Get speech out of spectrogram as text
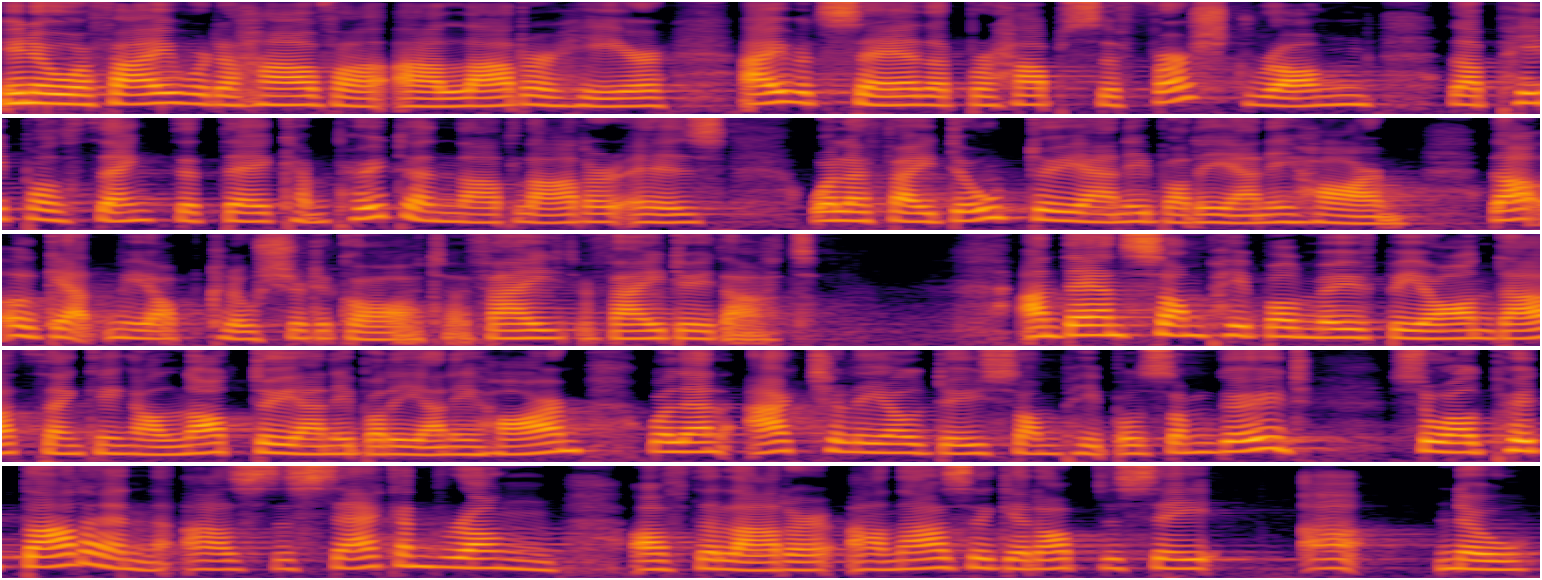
You know, if I were to have a, a, ladder here, I would say that perhaps the first rung that people think that they can put in that ladder is, well, if I don't do anybody any harm, that'll get me up closer to God if I, if I do that. And then some people move beyond that, thinking I'll not do anybody any harm. Well, then actually, I'll do some people some good. So I'll put that in as the second rung of the ladder. And as I get up they say, uh, no,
